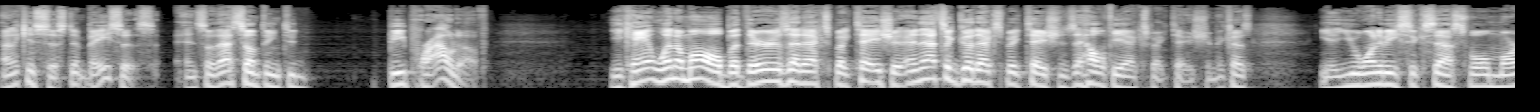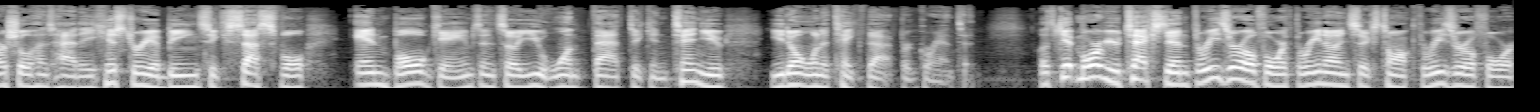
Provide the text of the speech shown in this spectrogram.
on a consistent basis, and so that's something to be proud of. You can't win them all, but there is that expectation, and that's a good expectation. It's a healthy expectation because you, know, you want to be successful. Marshall has had a history of being successful in bowl games, and so you want that to continue. You don't want to take that for granted. Let's get more of your text in 304 396 Talk, 304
